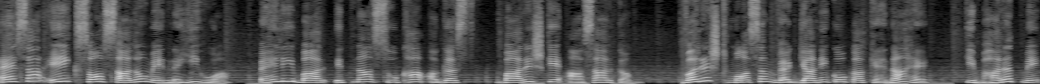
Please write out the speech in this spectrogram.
ऐसा एक सौ सालों में नहीं हुआ। पहली बार इतना सूखा अगस्त, बारिश के आसार कम। वरिष्ठ मौसम वैज्ञानिकों का कहना है कि भारत में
